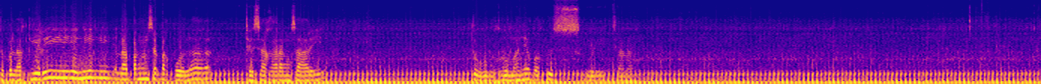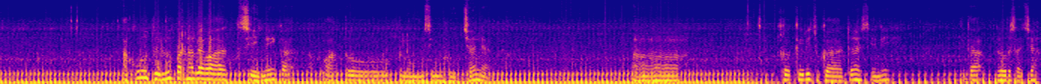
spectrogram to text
sebelah kiri ini lapangan sepak bola desa Karangsari. Tuh rumahnya bagus kiri jalan. Aku dulu pernah lewat sini kak waktu belum musim hujan ya. Uh, ke kiri juga ada sini. Kita lurus saja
